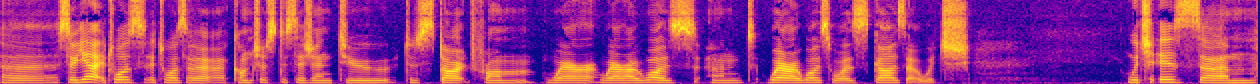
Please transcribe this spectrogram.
Uh, so yeah, it was it was a, a, conscious decision to to start from where where I was, and where I was was Gaza, which which is um,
